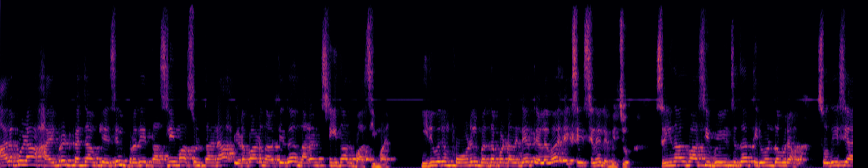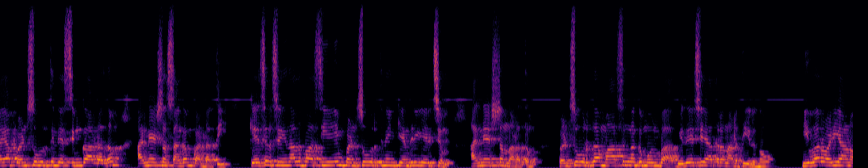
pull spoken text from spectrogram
ആലപ്പുഴ ഹൈബ്രിഡ് കഞ്ചാവ് കേസിൽ പ്രതി തസ്ലീമ സുൽത്താന ഇടപാട് നടത്തിയത് നടൻ ശ്രീനാഥ് ബാസിയുമായി. ഇരുവരും ഫോണിൽ ബന്ധപ്പെട്ടതിന്റെ തെളിവ് എക്സൈസിന് ലഭിച്ചു. ശ്രീനാഥ് ബാസി ഉപയോഗിച്ചത് തിരുവനന്തപുരം സ്വദേശിയായ പെൺസുഹൃത്തിന്റെ സിം കാർഡെന്നും അന്വേഷണ സംഘം കണ്ടെത്തി. കേസിൽ ശ്രീനാഥ് ബാസിയെയും പെൺസുഹൃത്തിനെയും കേന്ദ്രീകരിച്ചും അന്വേഷണം നടത്തും. പെൺസുഹൃത്ത് മാസങ്ങൾക്ക് മുൻപ് വിദേശയാത്ര നടത്തിയിരുന്നു. ഇവർ വഴിയാണോ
